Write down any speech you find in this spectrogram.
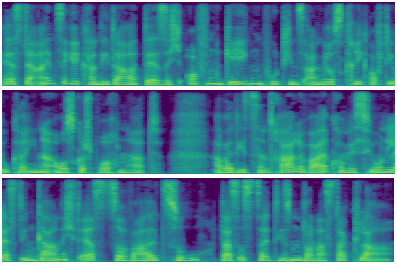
Er ist der einzige Kandidat, der sich offen gegen Putins Angriffskrieg auf die Ukraine ausgesprochen hat. Aber die zentrale Wahlkommission lässt ihn gar nicht erst zur Wahl zu. Das ist seit diesem Donnerstag klar.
